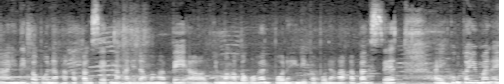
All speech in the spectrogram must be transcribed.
ah, hindi pa po nakakapag-set ng kanilang mga payout, yung mga baguhan po na hindi pa po nakakapag-set, ay kung kayo man ay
